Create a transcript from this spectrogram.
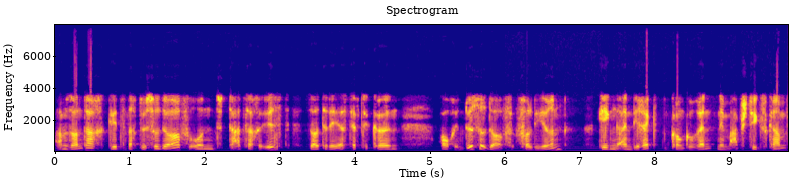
Am Sonntag geht's nach Düsseldorf und Tatsache ist, sollte der 1. FC Köln auch in Düsseldorf verlieren gegen einen direkten Konkurrenten im Abstiegskampf,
